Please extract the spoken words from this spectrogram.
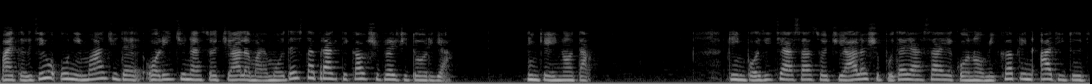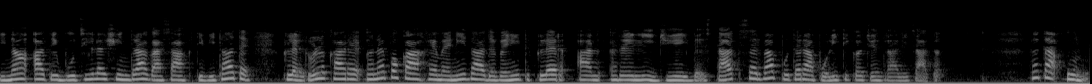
Mai târziu, unii magi de origine socială mai modestă practicau și vrăjitoria. Închei nota prin poziția sa socială și puterea sa economică, prin atitudinea, atribuțiile și întreaga sa activitate, clerul, care în epoca hemenidă a devenit cler al religiei de stat, servea puterea politică centralizată. Nota 1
